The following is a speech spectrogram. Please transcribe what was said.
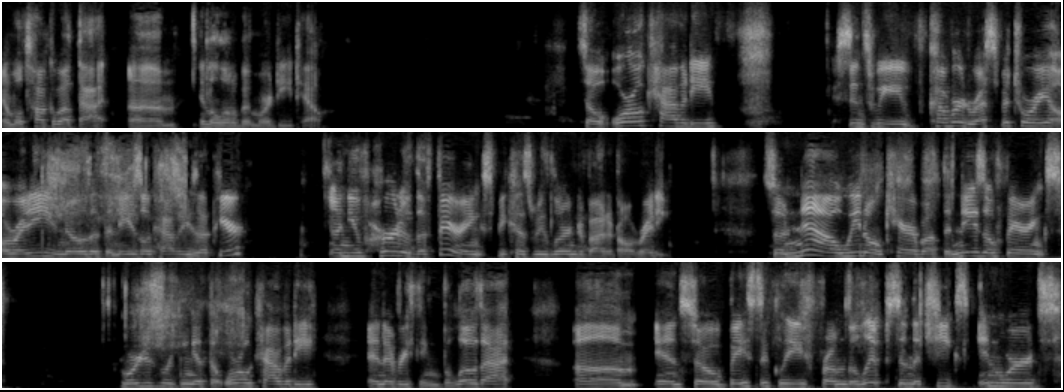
And we'll talk about that um, in a little bit more detail. So oral cavity, since we've covered respiratory already, you know that the nasal cavity is up here. and you've heard of the pharynx because we learned about it already. So now we don't care about the nasopharynx. We're just looking at the oral cavity and everything below that. Um, and so basically from the lips and the cheeks inwards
